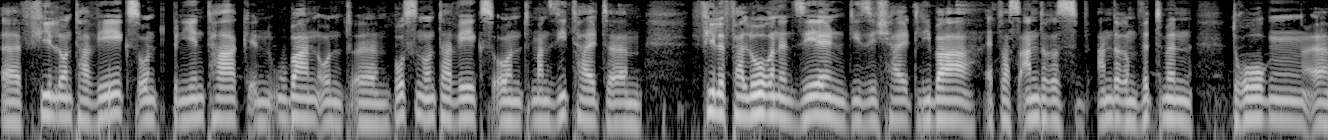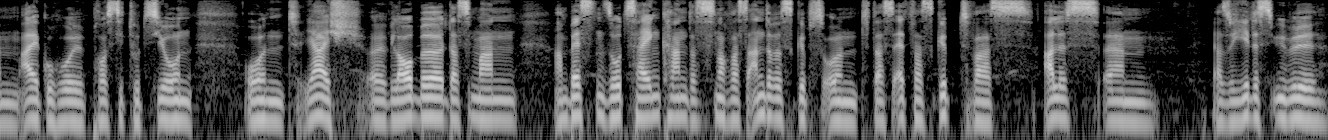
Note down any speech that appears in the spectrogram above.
äh, viel unterwegs und bin jeden Tag in U-Bahn und äh, Bussen unterwegs und man sieht halt ähm, viele verlorene Seelen, die sich halt lieber etwas anderes, anderem widmen, Drogen, ähm, Alkohol, Prostitution. Und ja, ich äh, glaube, dass man am besten so zeigen kann, dass es noch was anderes gibt und dass etwas gibt, was alles, ähm, also jedes Übel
